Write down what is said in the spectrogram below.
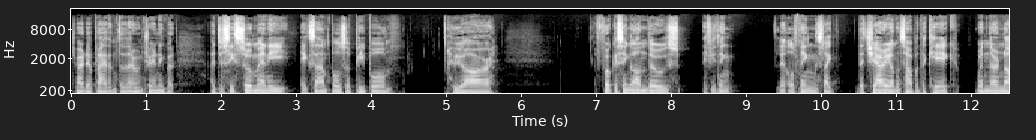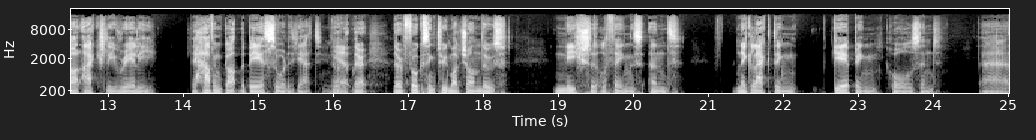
try to apply them to their own training. But I just see so many examples of people who are focusing on those, if you think little things like the cherry on the top of the cake, when they're not actually really, they haven't got the base sorted yet. You know? Yeah. They're they're focusing too much on those niche little things and neglecting gaping holes and uh,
